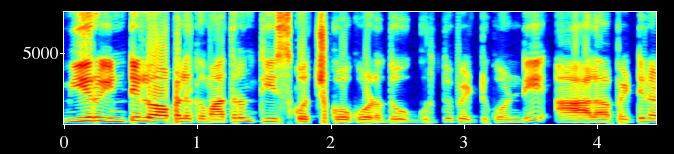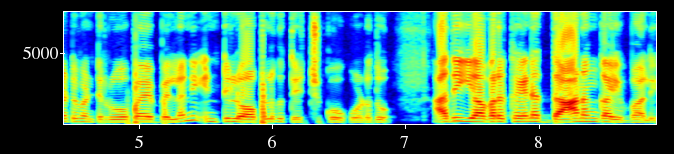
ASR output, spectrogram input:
మీరు ఇంటి లోపలికి మాత్రం తీసుకొచ్చుకోకూడదు. గుర్తుపెట్టుకోండి అలా పెట్టినటువంటి రూపాయి బిల్లని ఇంటి లోపలికి తెచ్చుకోకూడదు. అది ఎవరికైనా దానంగా ఇవ్వాలి.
